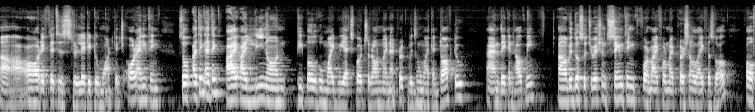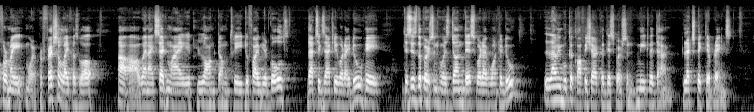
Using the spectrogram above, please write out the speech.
uh, or if it is related to mortgage or anything. So I think I think I, I lean on people who might be experts around my network with whom I can talk to, and they can help me uh, with those situations. Same thing for my for my personal life as well, or for my more professional life as well. Uh, when I set my long-term three to five-year goals, that's exactly what I do. Hey, this is the person who has done this. What I want to do. Let me book a coffee chat with this person. Meet with them. Let's pick their brains.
